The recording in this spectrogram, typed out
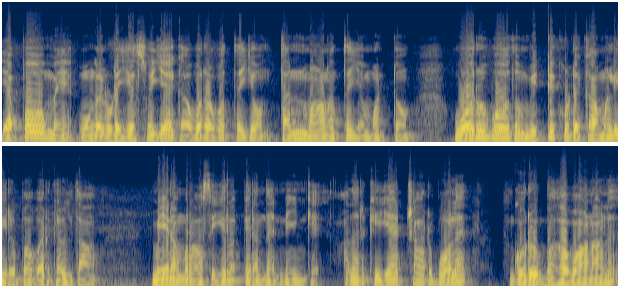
எப்பவுமே உங்களுடைய சுய கௌரவத்தையும் தன் மானத்தையும் மட்டும் ஒருபோதும் விட்டு கொடுக்காமல் இருப்பவர்கள் தான் மீனம் ராசியில் பிறந்த நீங்கள் அதற்கு ஏற்றார் போல குரு பகவானால்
